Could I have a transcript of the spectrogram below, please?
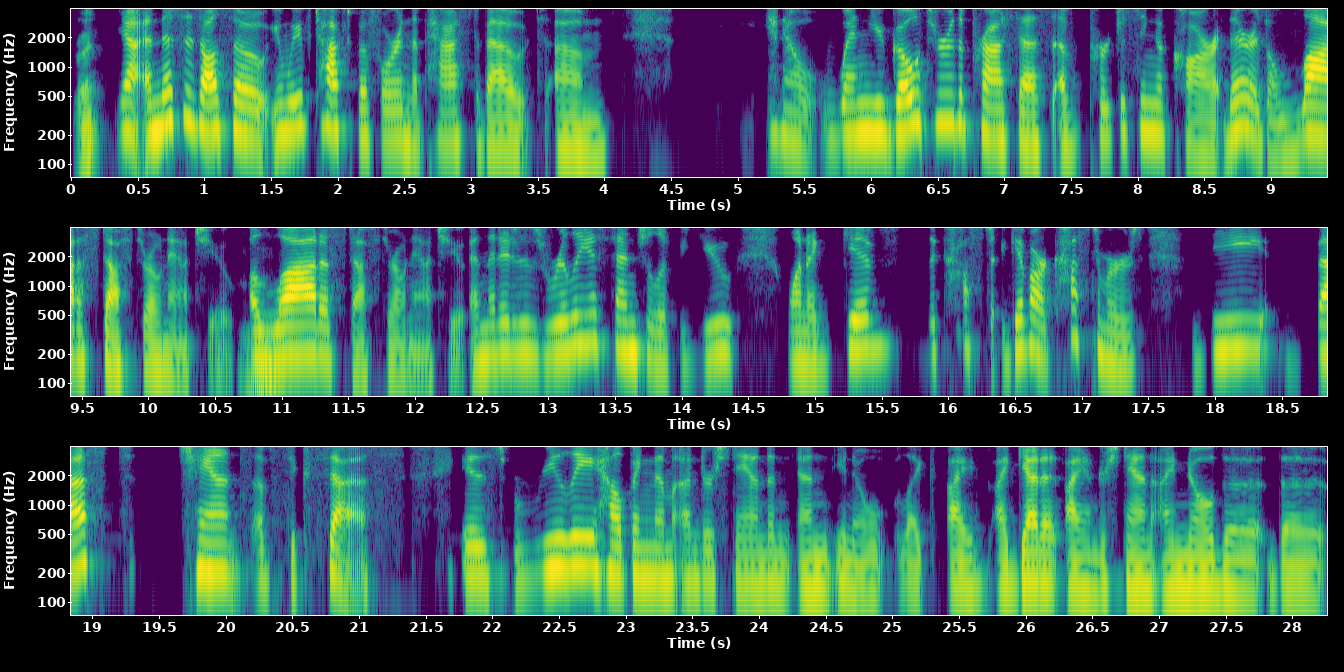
right yeah and this is also and we've talked before in the past about um you know, when you go through the process of purchasing a car, there is a lot of stuff thrown at you, mm-hmm. a lot of stuff thrown at you. And that it is really essential if you want to give the cust give our customers the best chance of success is really helping them understand and and you know like i i get it i understand i know the the,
